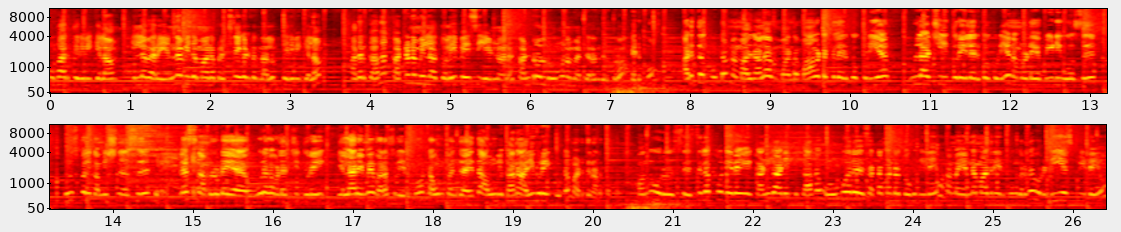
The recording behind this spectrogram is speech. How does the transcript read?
புகார் தெரிவிக்கலாம் இல்லை வேற என்ன விதமான பிரச்சனைகள் இருந்தாலும் தெரிவிக்கலாம். அதற்காக கட்டணமில்லா தொலைபேசி எண்ணான கண்ட்ரோல் ரூமும் நம்ம திறந்திருக்கிறோம். எடுப்போம். அடுத்த கூட்டம் நம்ம அதனால அந்த மாவட்டத்தில் இருக்கக்கூடிய உள்ளாட்சி துறையில் இருக்கக்கூடிய நம்மளுடைய பிடிஓஸு முனிசிபல் கமிஷனர்ஸு ப்ளஸ் நம்மளுடைய ஊரக வளர்ச்சித்துறை எல்லாரையுமே வர சொல்லியிருக்கோம். டவுன் பஞ்சாயத்து அவங்களுக்கான அறிவுரை கூட்டம் அடுத்து நடத்தப்போம். வந்து ஒரு சி- சிறப்பு நிறை கண்காணிப்புக்காக ஒவ்வொரு சட்டமன்ற தொகுதியிலையும் நம்ம என்ன மாதிரி இருக்குங்கிறத ஒரு டிஎஸ்பிட்டையும்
